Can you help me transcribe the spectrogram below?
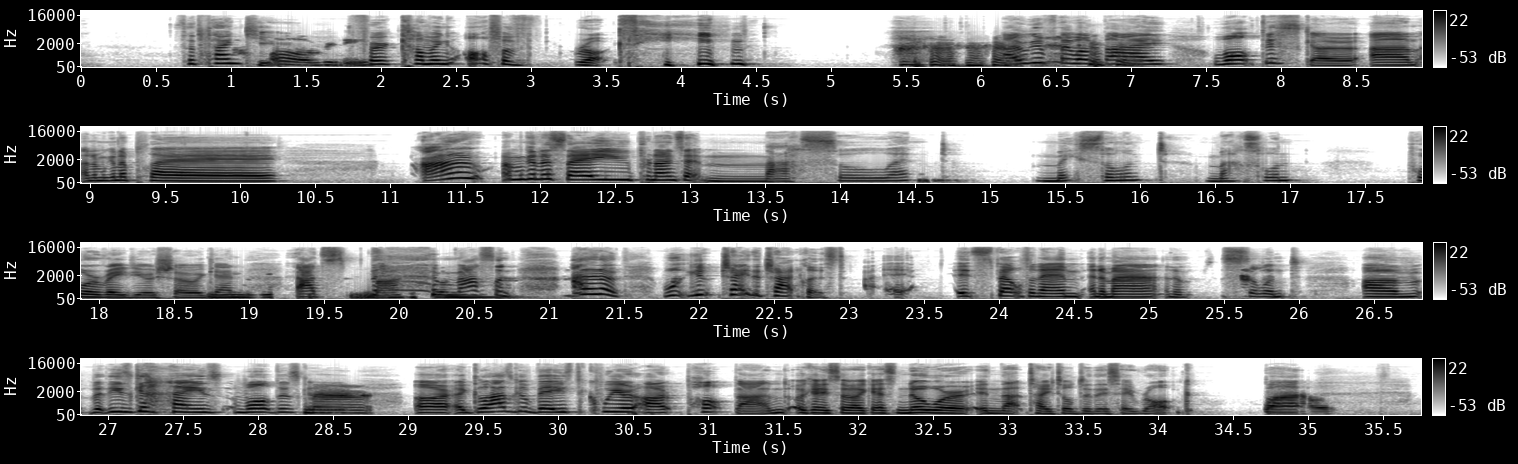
So thank you Oh, really? for coming off of rock theme. I'm going to play one by Walt Disco, um, and I'm going to play. I, I'm going to say you pronounce it Macilent. Macilent? Macilent? Poor radio show again. That's Macilent. I don't know. Well, you check the track list. It's spelt an M and a ma and a Silent. Um, but these guys, Walt Disco, Nah. are a Glasgow-based queer art pop band. Okay, so I guess nowhere in that title do they say rock. But Wow.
